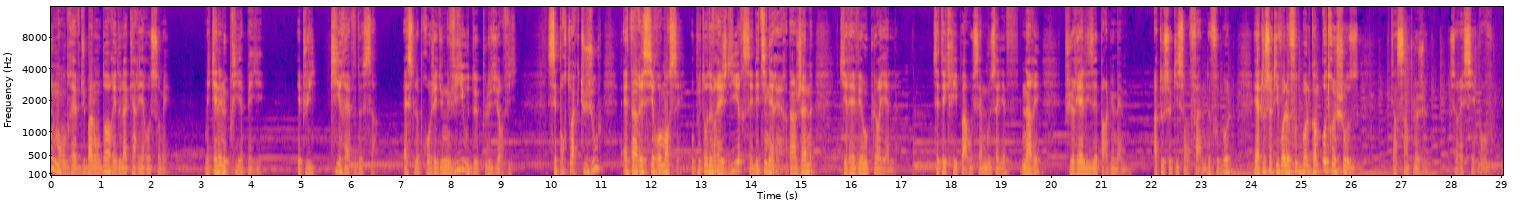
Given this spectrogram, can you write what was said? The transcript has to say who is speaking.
Speaker 1: Tout le monde rêve du ballon d'or et de la carrière au sommet. Mais quel est le prix à payer? Et puis, qui rêve de ça? Est-ce le projet d'une vie ou de plusieurs vies? C'est pour toi que tu joues? Est un récit romancé, ou plutôt devrais-je dire, c'est l'itinéraire d'un jeune qui rêvait au pluriel. C'est écrit par Oussem Loussaïef, narré, puis réalisé par lui-même. À tous ceux qui sont fans de football, et à tous ceux qui voient le football comme autre chose qu'un simple jeu, ce récit est pour vous.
